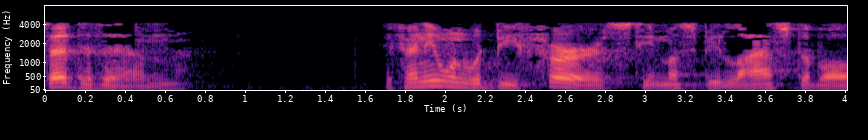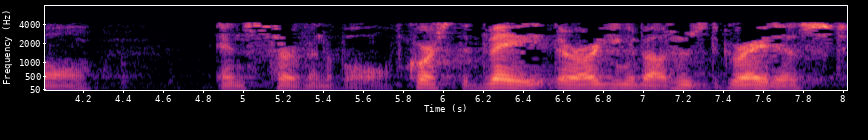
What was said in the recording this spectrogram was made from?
said to them, If anyone would be first, he must be last of all and servant of all. Of course, the debate, they're arguing about who's the greatest.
